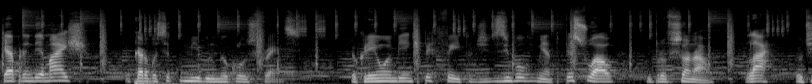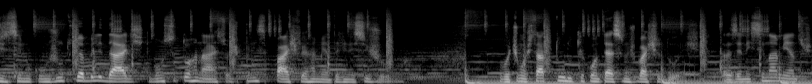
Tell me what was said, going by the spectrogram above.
quer aprender mais? Eu quero você comigo no meu Close Friends. Eu criei um ambiente perfeito de desenvolvimento pessoal e profissional. Lá, eu te ensino um conjunto de habilidades que vão se tornar as suas principais ferramentas nesse jogo. Eu vou te mostrar tudo o que acontece nos bastidores, trazendo ensinamentos,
